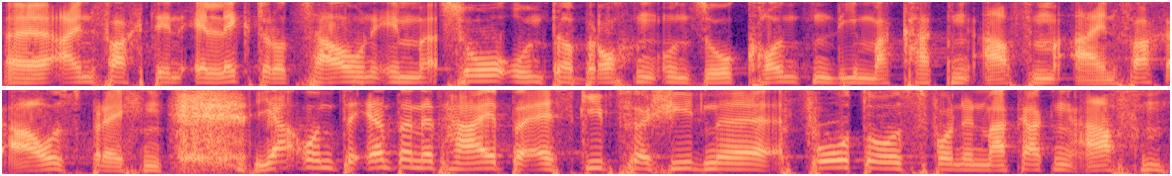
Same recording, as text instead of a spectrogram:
äh, einfach den Elektrozaun im Zoo unterbrochen und so konnten die Makakenaffen einfach ausbrechen. Ja, und Internet-Hype, es gibt verschiedene Fotos von den Makakenaffen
